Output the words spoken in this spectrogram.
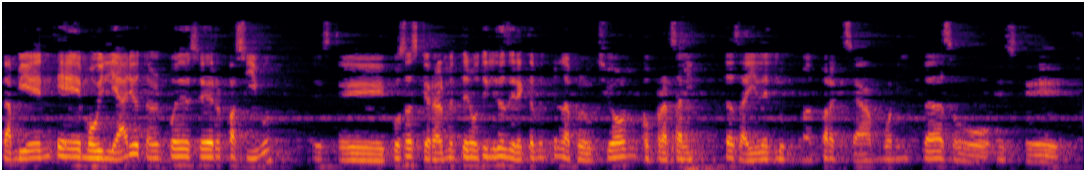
También eh, mobiliario también puede ser pasivo. Este, cosas que realmente no utilizas directamente en la producción, comprar salitas ahí de luz para que sean bonitas o este,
